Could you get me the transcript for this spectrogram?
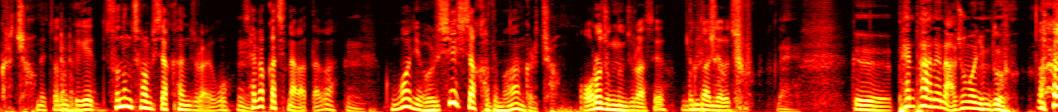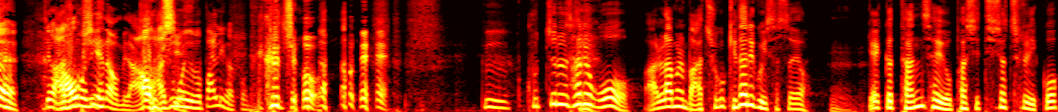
그렇죠. 근데 저는 그게 수능처럼 시작하는 줄 알고 음. 새벽같이 나갔다가 음. 공부한 10시에 시작하더만 그렇죠. 얼어 죽는 줄 알았어요. 문도 그렇죠. 안 열어주고. 네. 그, 펜 파는 아주머님도 제가 9시에 나옵니다. 9시에. 아주머니보다 빨리 갔거든요. 그렇죠. 그 굿즈를 사려고 알람을 맞추고 기다리고 있었어요. 음. 깨끗한 새 요파시 티셔츠를 입고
